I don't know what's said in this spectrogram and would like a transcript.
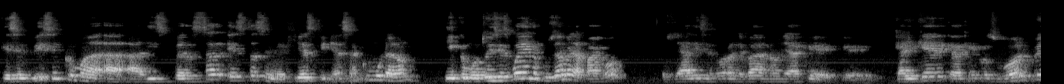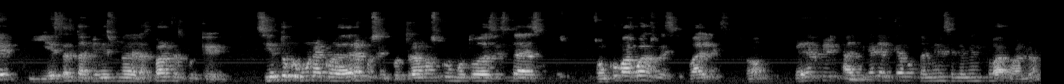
que se empiecen como a, dispersar estas energías que ya se acumularon y como tú dices, bueno, pues ya me la pago, pues ya dices, órale, va, ¿no? Ya que, que, que ahí quede, cada quien con su golpe, y esta también es una de las partes, porque siendo como una coladera, pues encontramos como todas estas son como aguas residuales, ¿no? Pero al final y al cabo también es elemento agua, ¿no?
